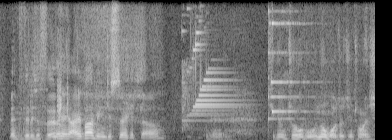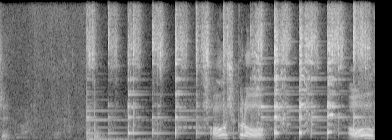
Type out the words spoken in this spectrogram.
멘트 들으셨어요? 네 알바 민기 써야겠다. 지금 저거 뭐 넣은 거죠 지금 정환 씨? 어우 시끄러워. 어우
